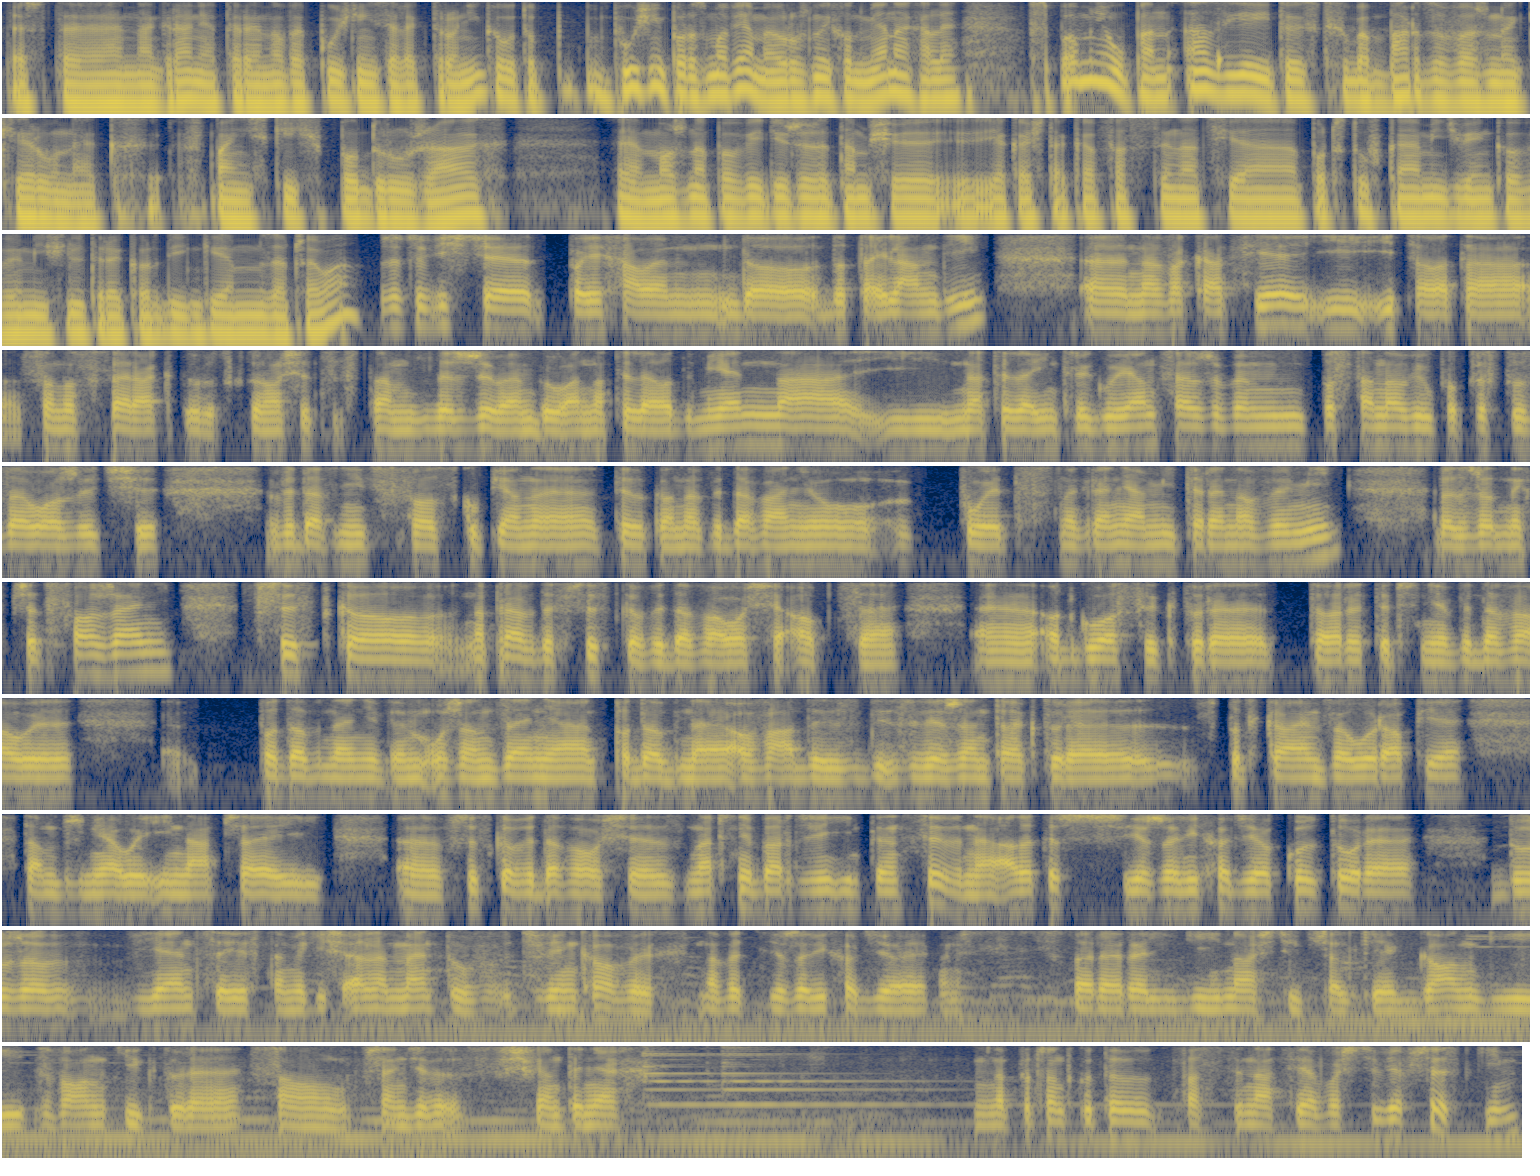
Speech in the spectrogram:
też te nagrania terenowe później z elektroniką. To później porozmawiamy o różnych odmianach, ale wspomniał pan Azję i to jest chyba bardzo ważny kierunek w pańskich podróżach. E, można powiedzieć, że tam się jakaś taka fascynacja pocztówkami dźwiękowymi, field recordingiem zaczęła? Rzeczywiście pojechałem do, do Tajlandii e, na wakacje i, i cała ta sonosfera, który, z którą się tam zderzyłem, była na tyle odmienna i na tyle intrygująca, żebym postanowił po prostu założyć wydawnictwo skupione tylko na wydawaniu płyt z nagraniami terenowymi, bez żadnych przetworzeń. Wszystko, naprawdę wszystko wydawało się obce. E, odgłosy, które teoretycznie wydawały podobne, nie wiem, urządzenia, podobne owady, zwierzęta, które spotkałem w Europie, tam brzmiały inaczej. E, wszystko wydawało się znacznie bardziej intensywne, ale też jeżeli chodzi o kulturę, dużo więcej jest tam jakichś elementów dźwiękowych, nawet jeżeli chodzi o jakąś sferę religijności, wszelkie gongi, dzwonki, które są wszędzie w świątyniach. Na początku to fascynacja właściwie wszystkim,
